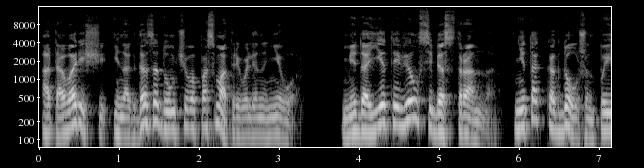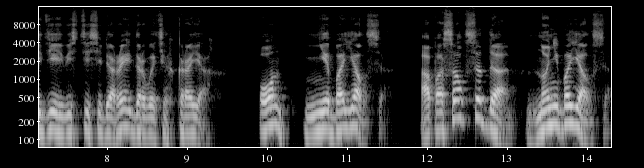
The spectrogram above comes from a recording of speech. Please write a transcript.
а товарищи иногда задумчиво посматривали на него. Медоед и вел себя странно, не так, как должен, по идее, вести себя рейдер в этих краях. Он не боялся. Опасался, да, но не боялся.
